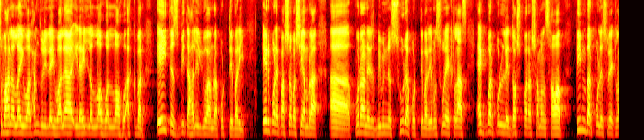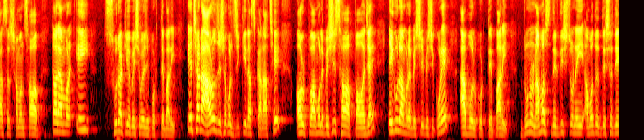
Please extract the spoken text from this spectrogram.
সুবহানাল্লাহি ওয়া আলহামদুলিল্লাহি ওয়া লা ইলাহা ইল্লাল্লাহু আল্লাহু আকবার এই তাসবিহ তাহলিলগুলো আমরা পড়তে পারি। এরপরে পাশাপাশি আমরা কোরআনের বিভিন্ন সুরা পড়তে পারি। যেমন সুরে ক্লাস একবার পড়লে ১০ পারার সমান স্বভাব তিনবার পড়লে সুরে ক্লাসের সমান স্বভাব তাহলে আমরা এই সুরাটিও বেশি, বেশি পড়তে পারি। এছাড়া আরও যে সকল জিকির আজকার আছে, অল্প আমলে বেশি স্বভাব পাওয়া যায়, এগুলো আমরা বেশি, বেশি করে আবল করতে পারি। কোনো নামাজ নির্দিষ্ট নেই। আমাদের দেশে যে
